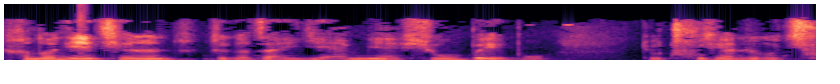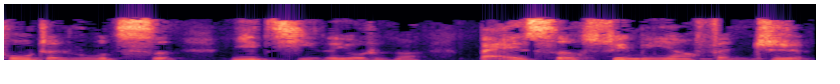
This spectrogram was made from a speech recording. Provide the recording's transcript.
很多年轻人这个在颜面、胸背部就出现这个丘疹如刺，一挤的有这个白色碎米样粉汁，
